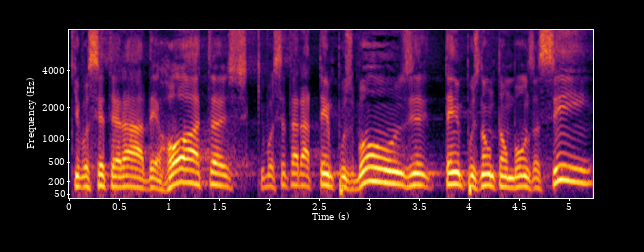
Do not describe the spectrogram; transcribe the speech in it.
que você terá derrotas, que você terá tempos bons e tempos não tão bons assim.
